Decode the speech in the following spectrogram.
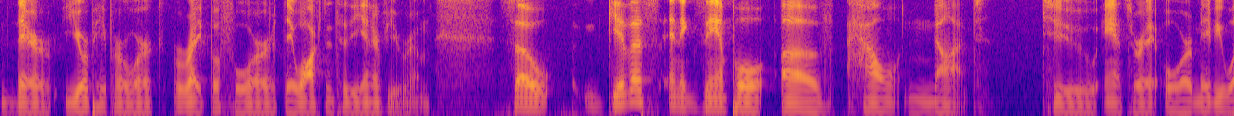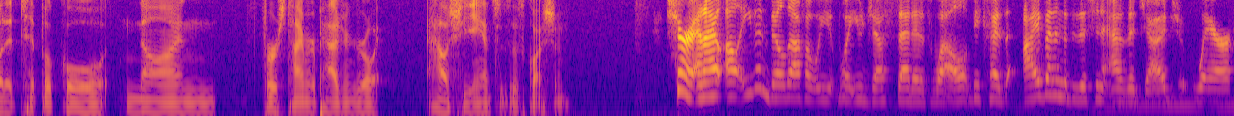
their your paperwork right before they walked into the interview room. So give us an example of how not to answer it or maybe what a typical non first timer pageant girl how she answers this question Sure, and I'll, I'll, even build off of what you, what you just said as well, because I've been in the position as a judge where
